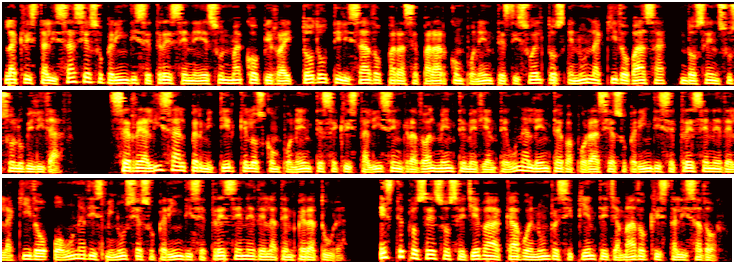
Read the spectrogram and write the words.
La cristalizacia superíndice 3N es un MA Copyright todo utilizado para separar componentes disueltos en un líquido basa 2 en su solubilidad. Se realiza al permitir que los componentes se cristalicen gradualmente mediante una lenta evaporacia superíndice 3N del líquido o una disminucia superíndice 3N de la temperatura. Este proceso se lleva a cabo en un recipiente llamado cristalizador.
